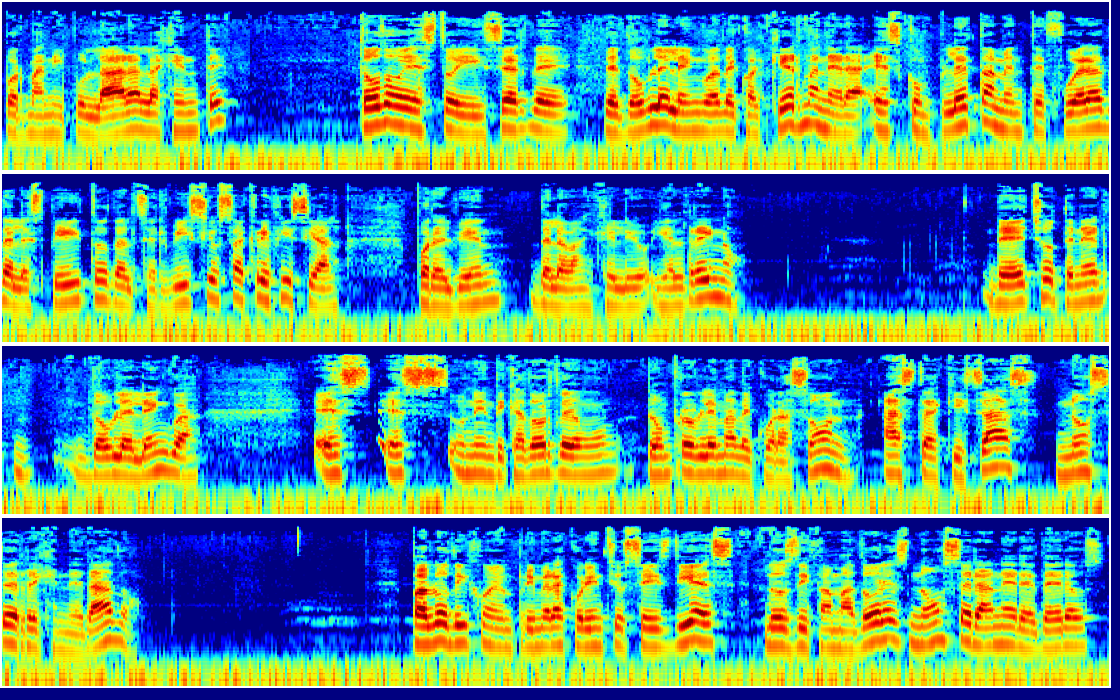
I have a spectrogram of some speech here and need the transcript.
por manipular a la gente. Todo esto y ser de, doble lengua de cualquier manera es completamente fuera del espíritu del servicio sacrificial por el bien del Evangelio y el reino. De hecho, tener doble lengua es, un indicador de un, de un problema de corazón, hasta quizás no ser regenerado. Pablo dijo en 1 Corintios 6:10, los difamadores no serán herederos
